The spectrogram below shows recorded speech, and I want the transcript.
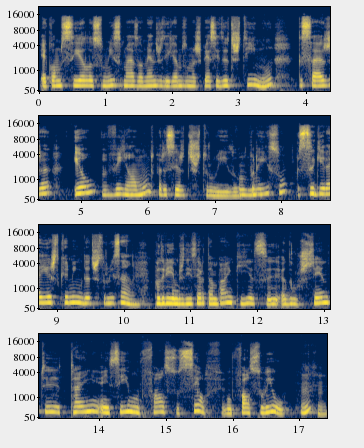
É como se ele assumisse mais ou menos, digamos, uma espécie de destino que seja eu vim ao mundo para ser destruído, uhum. por isso seguirei este caminho da destruição. Poderíamos dizer também que esse adolescente tem em si um falso self, um falso eu. Uhum.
